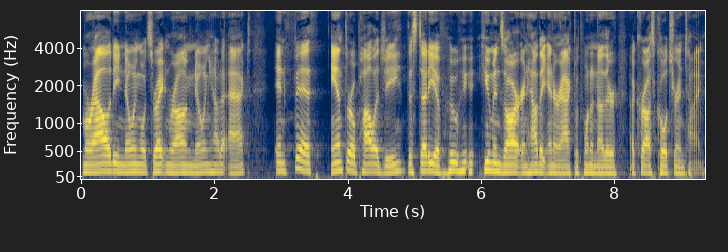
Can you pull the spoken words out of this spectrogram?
morality, knowing what's right and wrong, knowing how to act. And fifth, anthropology, the study of who hu- humans are and how they interact with one another across culture and time.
